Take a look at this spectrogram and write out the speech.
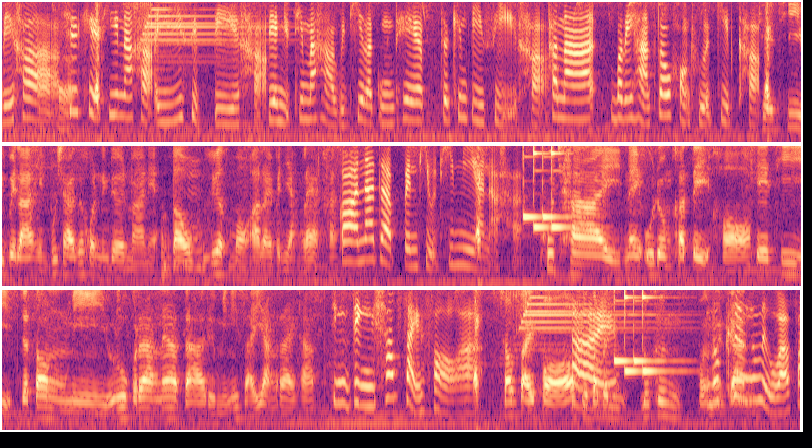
สวัสดีค่ะ ชื่อเคที่นะคะ อายุ 20 ปีค่ะ เรียนอยู่ที่มหาวิทยาลัยกรุงเทพ จะขึ้นปี 4 ค่ะ คณะบริหารเจ้าของธุรกิจค่ะ เคที่เวลาเห็นผู้ชายสักคนหนึ่งเดินมาเนี่ย เราเลือกมองอะไรเป็นอย่างแรกคะ ก็น่าจะเป็นผิวที่เนียนนะคะ ผู้ชายในอุดมคติของเคที่จะต้องมีรูปร่างหน้าตาหรือมีนิสัยอย่างไรครับ จริง ๆ ชอบใส่ฝออะชอบสายฟอใช่คือต้องเป็นลูกครึ่งเหมือนลูกคกัรึ่นงหรือว่าฝ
